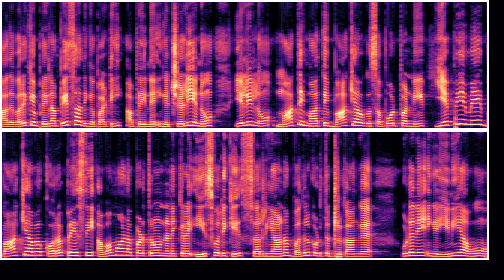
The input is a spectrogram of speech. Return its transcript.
அது வரைக்கும் இப்படிலாம் பேசாதீங்க பாட்டி அப்படின்னு இங்கே செழியனும் எழிலும் மாற்றி மாற்றி பாக்கியாவுக்கு சப்போர்ட் பண்ணி எப்பயுமே பாக்கியாவை குறை பேசி அவமானப்படுத்தணும்னு நினைக்கிற ஈஸ்வரிக்கு சரியான பதில் கொடுத்துட்ருக்காங்க உடனே இங்கே இனியாவும்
